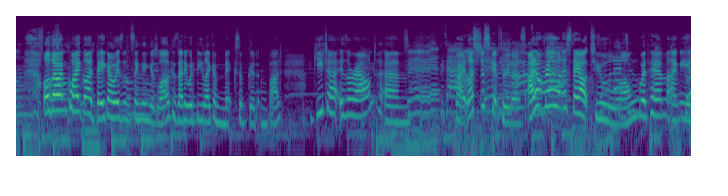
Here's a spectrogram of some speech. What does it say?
Although I'm quite glad Bako isn't singing as well, because then it would be like a mix of good and bad. Gita is around. Um, right, let's just skip through this. I don't really want to stay out too long with him. I mean,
